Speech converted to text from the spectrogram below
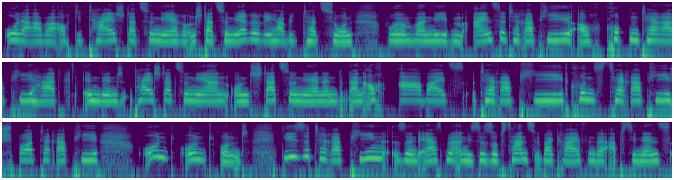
oder aber auch die teilstationäre und stationäre Rehabilitation, wo man neben Einzeltherapie auch Gruppentherapie hat. In den teilstationären und stationären dann auch Arbeitstherapie, Kunsttherapie, Sporttherapie und, und, und. Diese Therapien sind erstmal an diese substanzübergreifende Abstinenz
